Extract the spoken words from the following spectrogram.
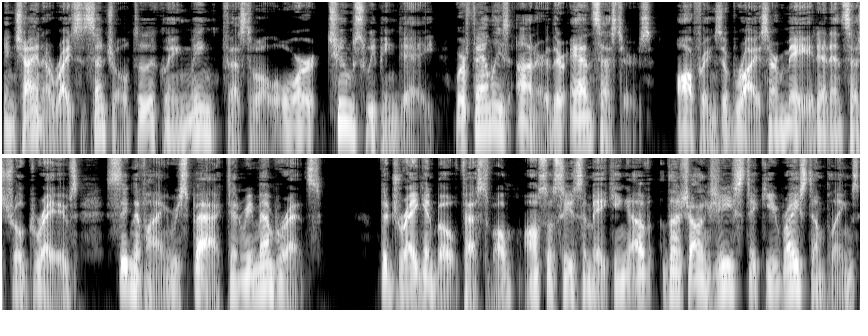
In China, rice is central to the Qingming Festival, or Tomb Sweeping Day, where families honor their ancestors. Offerings of rice are made at ancestral graves, signifying respect and remembrance. The Dragon Boat Festival also sees the making of the zongzi sticky rice dumplings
